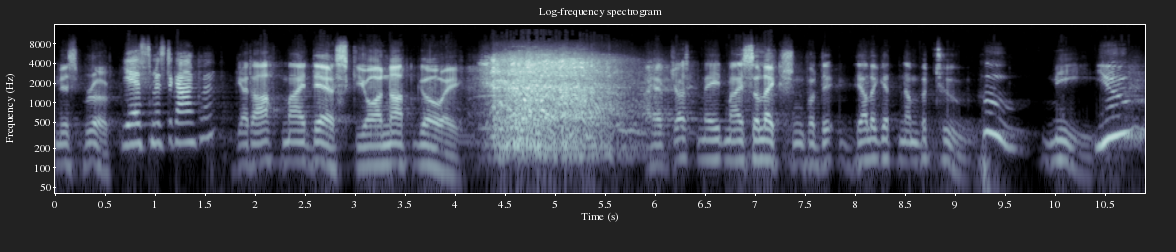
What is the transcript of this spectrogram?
Miss Brooke. Yes, Mr. Conklin? get off my desk. You're not going. I have just made my selection for de- delegate number two. Who? Me. You?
